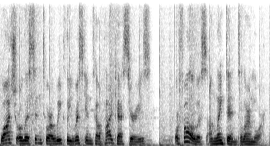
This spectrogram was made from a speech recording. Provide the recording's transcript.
Watch or listen to our weekly Risk Intel podcast series, or follow us on LinkedIn to learn more.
